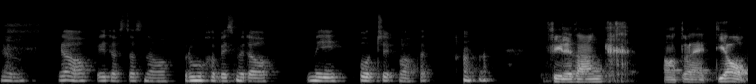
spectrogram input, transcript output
ähm, ja, wird uns das noch brauchen, bis wir da mehr Fortschritt machen. Vielen Dank, Antoinette. Ja,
